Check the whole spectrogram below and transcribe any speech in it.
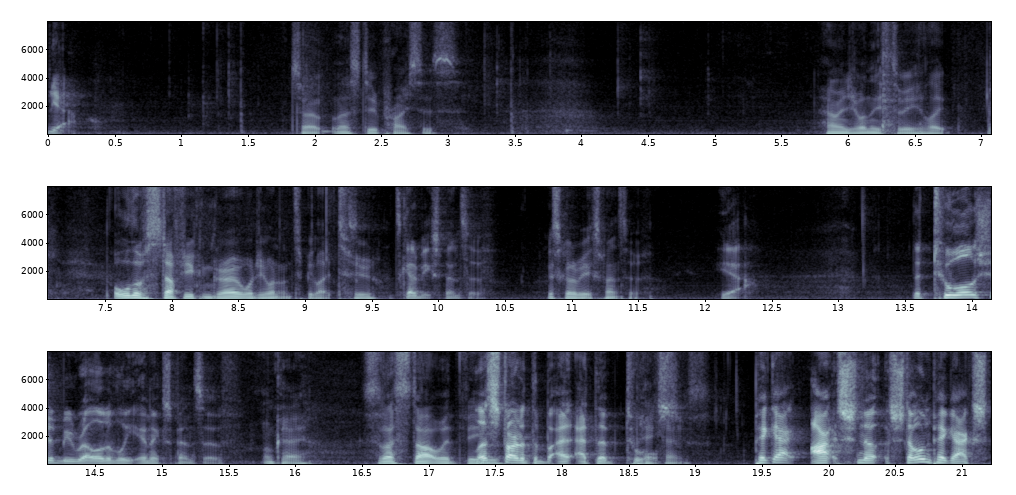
yeah. So let's do prices. How many do you want these to be? Like, all the stuff you can grow, what do you want it to be like two? It's got to be expensive. It's got to be expensive. Yeah. The tools should be relatively inexpensive. Okay. So let's start with the. Let's start at the at the tools. pickaxe. Pickaxe, I, sno- stone pickaxe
